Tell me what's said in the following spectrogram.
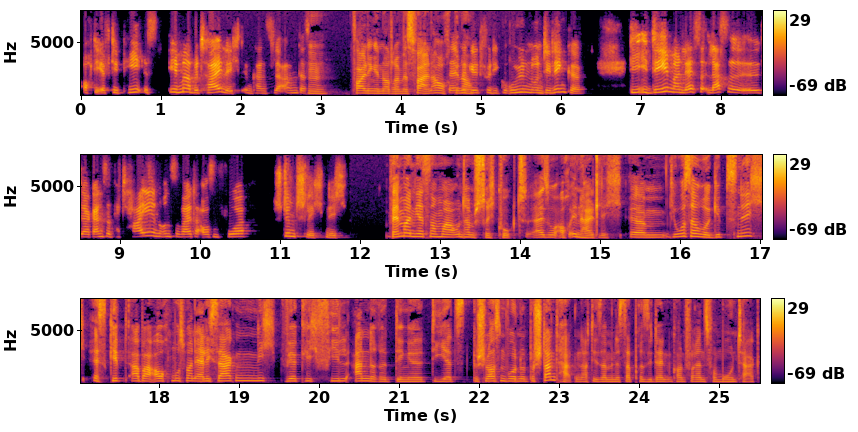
auch die FDP ist immer beteiligt im Kanzleramt. Das hm. Vor allen Dingen in Nordrhein-Westfalen auch. Genau. gilt für die Grünen und die Linke. Die Idee, man lasse, lasse äh, da ganze Parteien und so weiter außen vor, stimmt schlicht nicht. Wenn man jetzt nochmal unterm Strich guckt, also auch inhaltlich, ähm, die Osterruhe gibt's nicht. Es gibt aber auch, muss man ehrlich sagen, nicht wirklich viel andere Dinge, die jetzt beschlossen wurden und Bestand hatten nach dieser Ministerpräsidentenkonferenz vom Montag.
